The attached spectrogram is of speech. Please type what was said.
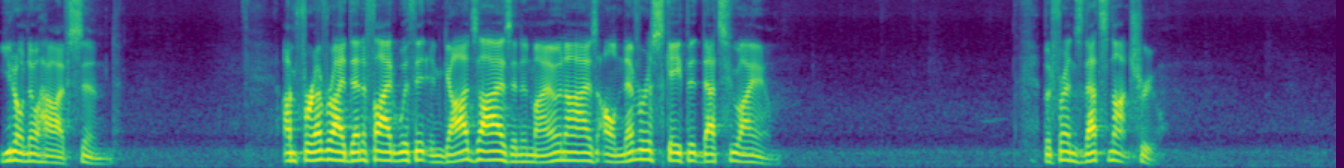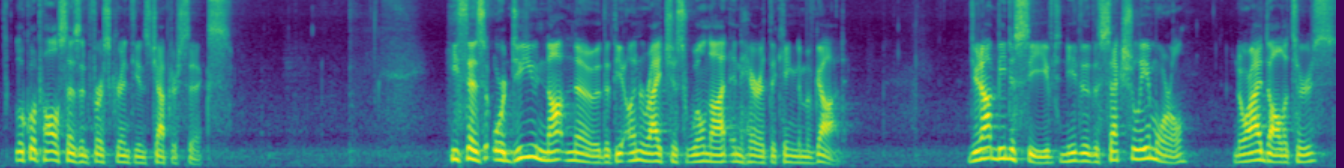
You don't know how I've sinned. I'm forever identified with it in God's eyes and in my own eyes. I'll never escape it. That's who I am. But friends, that's not true. Look what Paul says in 1 Corinthians chapter 6. He says, Or do you not know that the unrighteous will not inherit the kingdom of God? Do not be deceived, neither the sexually immoral, nor idolaters,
